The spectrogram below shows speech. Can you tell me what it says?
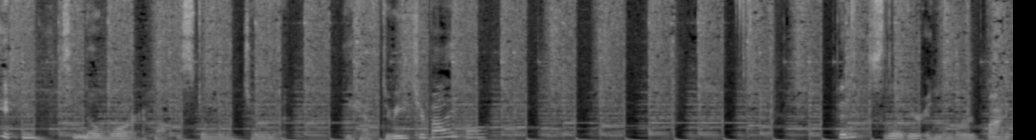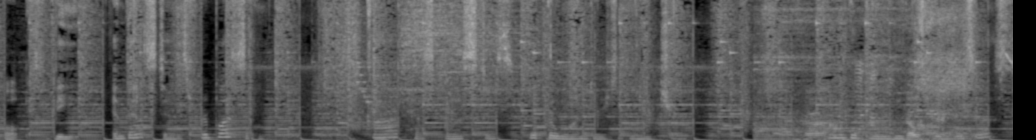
If you want to know more about the story of Jonah, you have to read your Bible. The next letter in the word Bible is B, and that stands for blessing. God has blessed us with the wonders of nature. All the beauty that us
